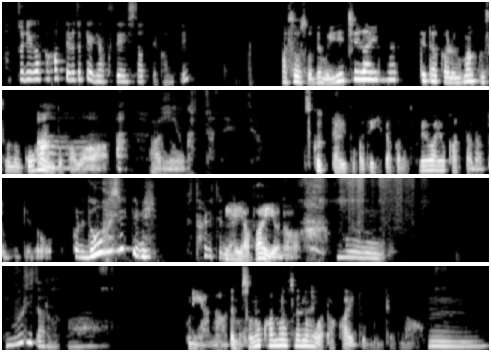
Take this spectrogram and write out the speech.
服部がかかってる時は逆転したって感じ？あ、そうそう。でも入れ違いになってたから、うまくそのご飯とかは、ああー、よの、かったね。じゃあ作ったりとかできたから、それは良かったなと思うけど。これ同時期に 二人でいや、やばいよな。もう、無理だろうな。無理やな。でもその可能性の方が高いと思うけどな。うーん。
